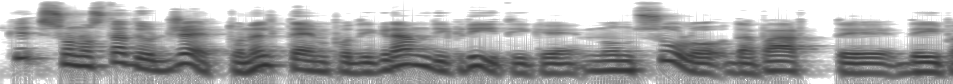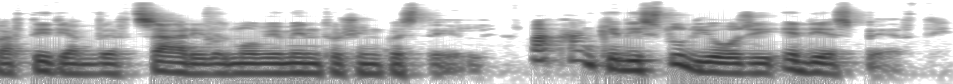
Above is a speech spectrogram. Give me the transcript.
che sono state oggetto nel tempo di grandi critiche non solo da parte dei partiti avversari del Movimento 5 Stelle, ma anche di studiosi e di esperti.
